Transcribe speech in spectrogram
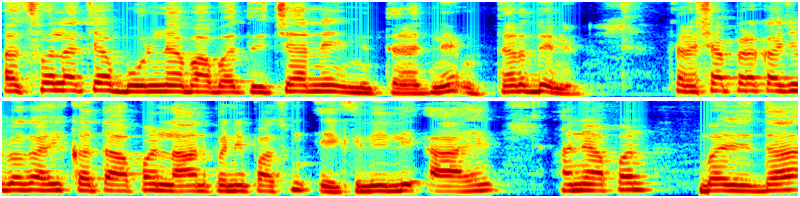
अस्वलाच्या बोलण्याबाबत विचारणे मित्राने उत्तर देणे. तर अशा प्रकारची बघा ही कथा आपण लहानपणीपासून ऐकलेली आहे आणि आपण बरेचदा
